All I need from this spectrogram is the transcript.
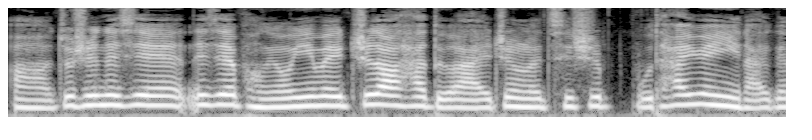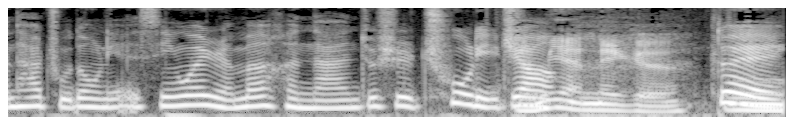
啊，就是那些那些朋友，因为知道他得癌症了，其实不太愿意来跟他主动联系，因为人们很难就是处理这样面那个对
